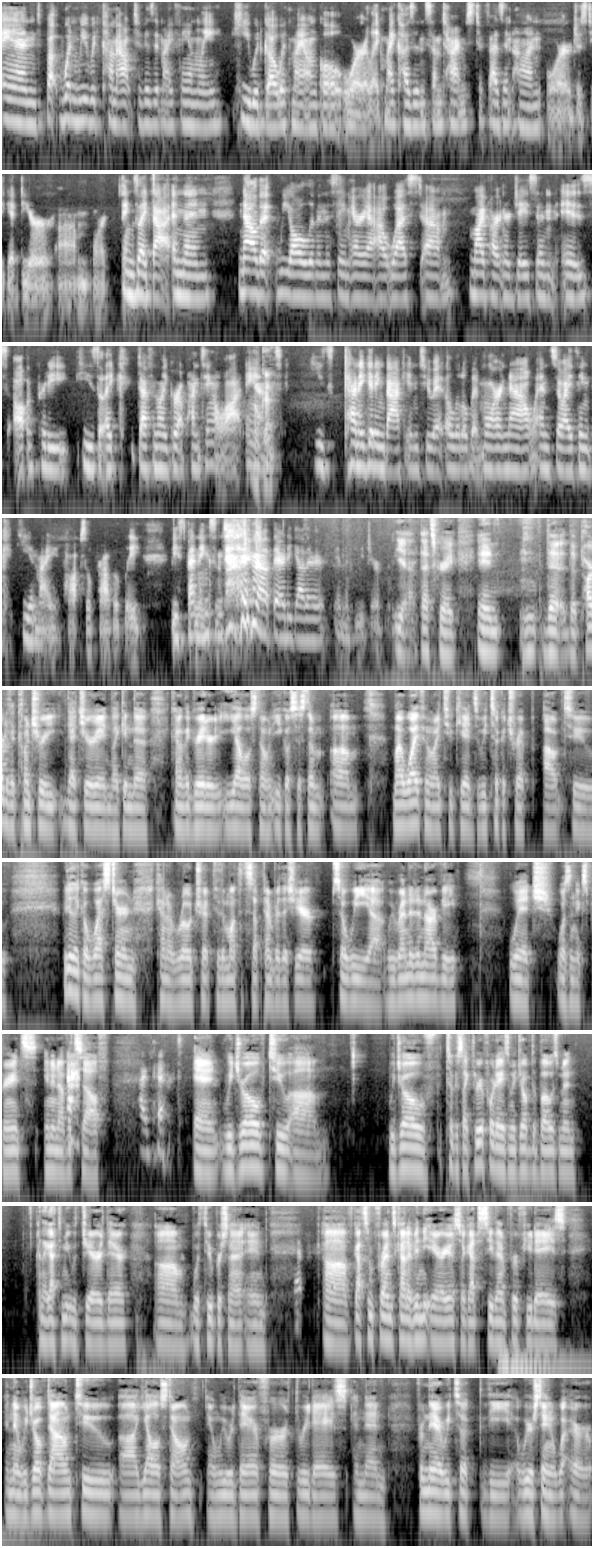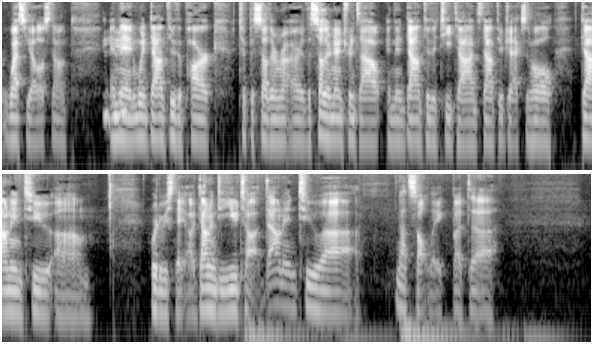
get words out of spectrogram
And but when we would come out to visit my family, he would go with my uncle or like my cousin sometimes to pheasant hunt or just to get deer um, or things like that. And then now that we all live in the same area out west, um, my partner Jason is pretty. He's like definitely grew up hunting a lot, and okay. He's kind of getting back into it a little bit more now. And so I think he and my pops will probably be spending some time out there together in the future. Yeah, that's great. And the the part of the country that you're in, like in the kind of the greater Yellowstone ecosystem, um, my wife and my two kids, we took a trip out to we did like a western kind of road trip through the month of September this year. So we uh, we rented an RV, which was an experience in and of itself. I bet. And we drove to um, we drove it took us like three or four days, and we drove to Bozeman, and I got to meet with Jared there um, with two percent, and yep. uh, got some friends kind of in the area, so I got to see them for a few days. And then we drove down to uh, Yellowstone, and we were there for three days, and then from there, we took the we were staying in West Yellowstone, mm-hmm. and then went down through the park, took the southern or the southern entrance out, and then down through the Tetons, down through Jackson Hole, down into um, where do we stay? Uh, down into Utah, down into uh, not Salt Lake, but uh,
